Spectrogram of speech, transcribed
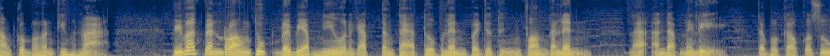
9กุมภาพันธ์ที่ผ่านมาพีมัดเป็นรองทุกระเบียบนิ้วนะครับตั้งแต่ตัวผู้เล่นไปจนถึงฟอร์มการเล่น และอันดับในลีก แต่พวกเขาก็สู้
